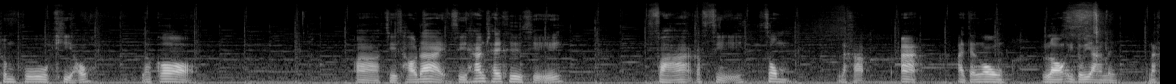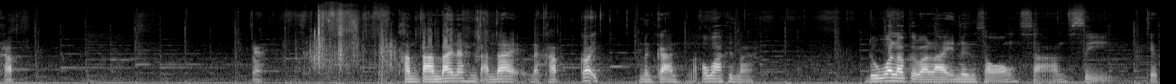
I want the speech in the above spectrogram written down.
ชมพูเขียว แล้วก็ สีเทาได้ สีห้ามใช้คือสีฟ้ากับสีส้มนะครับอะอาจจะงงลองอีกตัวอย่างหนึ่งนะครับทำตามได้นะทำตามได้นะครับ ก็เหมือนกันแล้วก็วาดขึ้นมา ดูว่าเราเกิดวันอะไร 1 2 3 4 7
